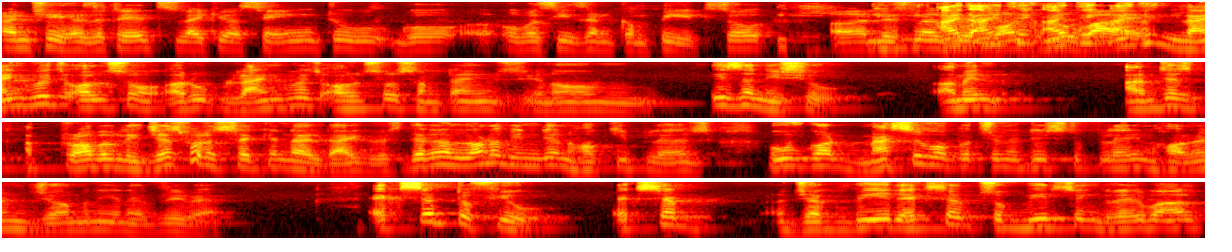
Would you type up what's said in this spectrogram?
and she hesitates, like you're saying, to go overseas and compete. So uh, listeners I, I want think to know I think why. I think language also Arup, language also sometimes you know is an issue. I mean, I'm just uh, probably just for a second I'll digress. There are a lot of Indian hockey players who've got massive opportunities to play in Holland, Germany, and everywhere, except a few, except Jagbir, except Sukhbir Singh Grewal.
